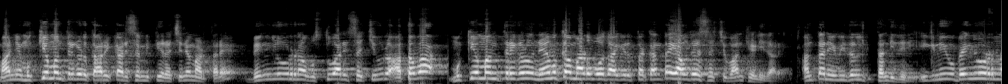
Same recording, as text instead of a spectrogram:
ಮಾನ್ಯ ಮುಖ್ಯಮಂತ್ರಿಗಳು ಕಾರ್ಯಕಾರಿ ಸಮಿತಿ ರಚನೆ ಮಾಡ್ತಾರೆ. ಬೆಂಗಳೂರಿನ ಉಸ್ತುವಾರಿ ಸಚಿವರು ಅಥವಾ ಮುಖ್ಯಮಂತ್ರಿಗಳು ನೇಮಕ ಮಾಡಬಹುದಾಗಿರ್ತಕ್ಕಂಥ ಯಾವುದೇ ಸಚಿವ ಅಂತ ಹೇಳಿದ್ದಾರೆ. ಅಂತ ನೀವು ಇದ್ರಲ್ಲಿ ತಂದಿದ್ದೀರಿ. ಈಗ ನೀವು ಬೆಂಗಳೂರಿನ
